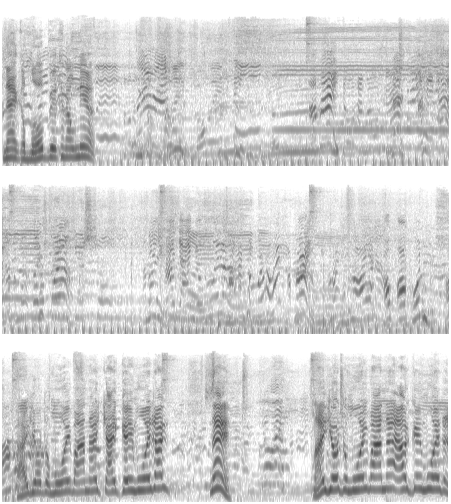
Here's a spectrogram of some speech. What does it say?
Nè có một việc không nè Đấy vô tôi muối bán ấy chạy cây muối đấy nè. Đấy vô tôi muối bán ấy ở cây muối này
